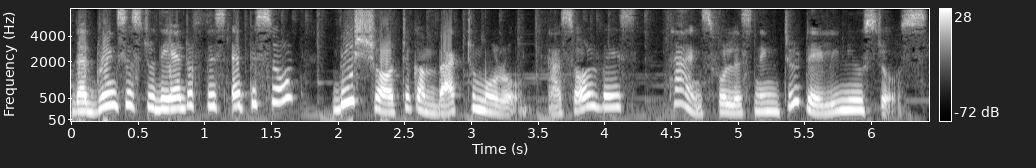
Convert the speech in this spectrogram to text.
That brings us to the end of this episode. Be sure to come back tomorrow. As always, thanks for listening to Daily News Dose.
